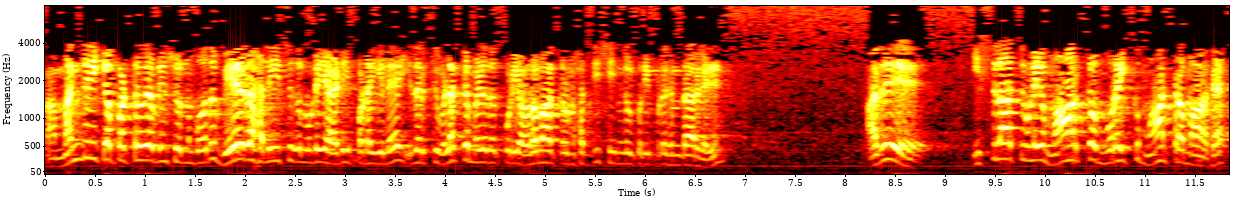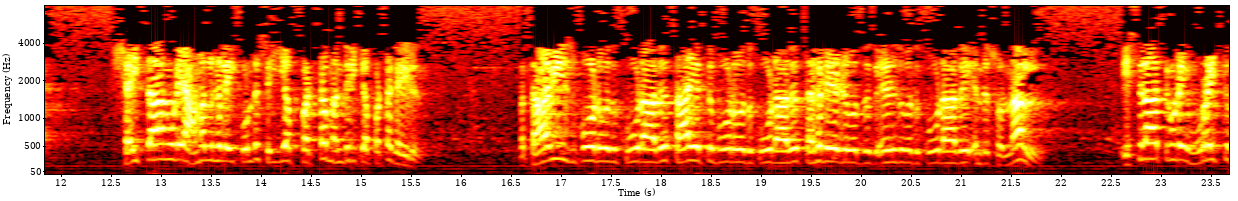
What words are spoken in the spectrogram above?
ஆஹ், மந்திரிக்கப்பட்டது அப்படின்னு சொல்லும்போது வேறு ஹதீசுகளுடைய அடிப்படையிலே இதற்கு விளக்கம் எழுதக்கூடிய உலமாக்களும் ஹதீசீன்கள் குறிப்பிடுகின்றார்கள். அது இஸ்லாத்தினுடைய மார்க்க முறைக்கு மாற்றமாக சைத்தானுடைய அமல்களை கொண்டு செய்யப்பட்ட மந்திரிக்கப்பட்ட கயிறு. இப்ப தாவீஸ் போடுவது கூடாது தாயத்து போடுவது கூடாது தகடு எழுவது எழுதுவது கூடாது என்று சொன்னால் இஸ்லாத்தினுடைய முறைக்கு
